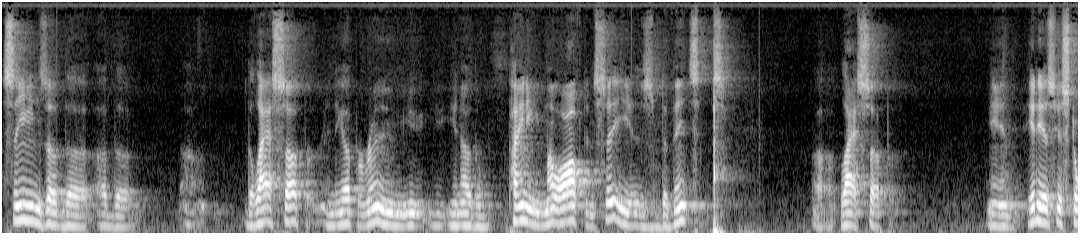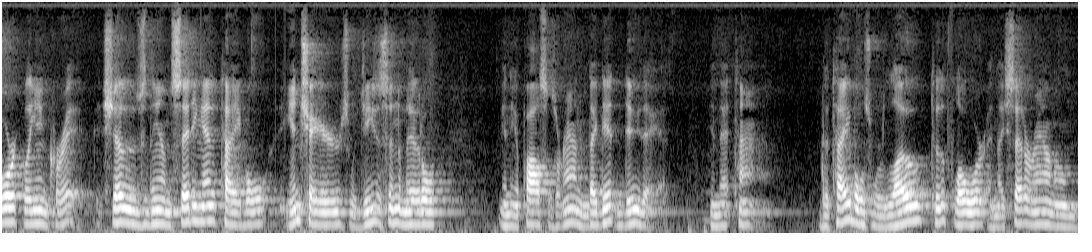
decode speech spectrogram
scenes of the, of the, uh, the Last Supper in the upper room, you, you, you, know, the painting you more often see is Da Vinci's uh, Last Supper. And it is historically incorrect. It shows them sitting at a table in chairs with Jesus in the middle and the apostles around them. They didn't do that in that time. The tables were low to the floor and they sat around on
